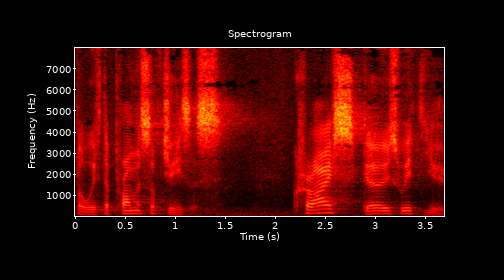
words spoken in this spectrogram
but with the promise of Jesus. Christ goes with you.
